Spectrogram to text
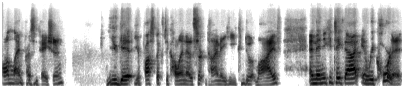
online presentation? You get your prospects to call in at a certain time, and you can do it live and then you can take that and record it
